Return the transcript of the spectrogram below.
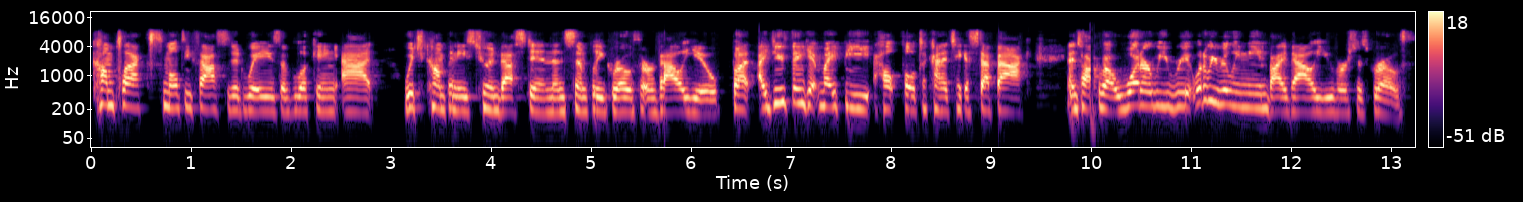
complex, multifaceted ways of looking at which companies to invest in than simply growth or value. But I do think it might be helpful to kind of take a step back and talk about what are we re- what do we really mean by value versus growth.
